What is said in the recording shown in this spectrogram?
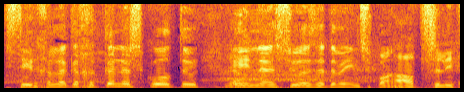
stuur gelukkige kinders skool toe ja. en uh, so is dit 'n wenspan. Absoluut.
